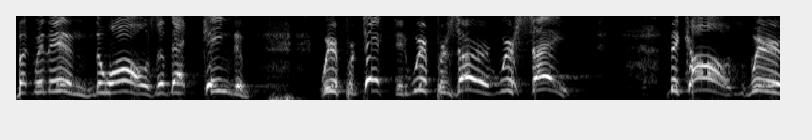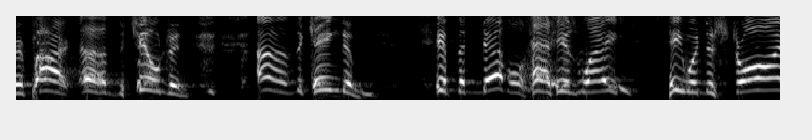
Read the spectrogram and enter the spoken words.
But within the walls of that kingdom, we're protected, we're preserved, we're safe because we're part of the children of the kingdom. If the devil had his way, he would destroy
